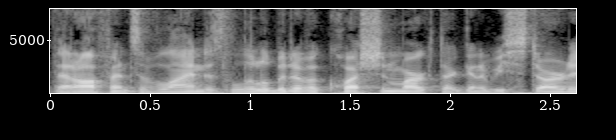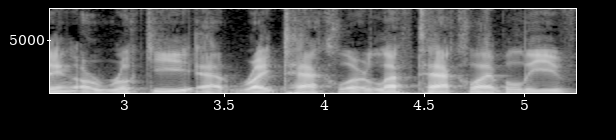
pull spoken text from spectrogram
That offensive line is a little bit of a question mark. They're going to be starting a rookie at right tackle or left tackle, I believe.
